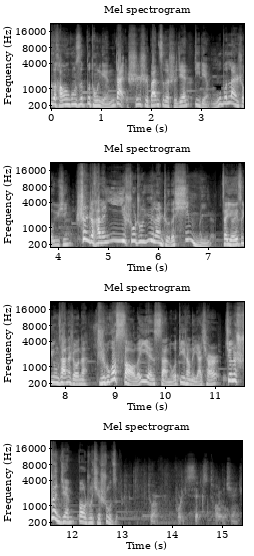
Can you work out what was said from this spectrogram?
个航空公司不同年代失事班次的时间、地点无不烂熟于心，甚至还能一一说出遇难者的姓名。在有一次用餐的时候呢，只不过扫了一眼散落地上的牙签儿，就能瞬间报出其数字。Two hundred forty-six total Change.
